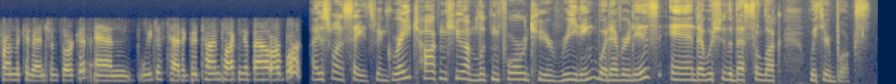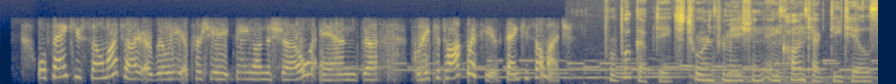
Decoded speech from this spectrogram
from the convention circuit, and we just had a good time talking about our book. I just want to say it's been great talking to you. I'm looking forward to your reading, whatever it is, and I wish you the best of luck with your books. Well, thank you so much. I, I really appreciate being on the show and uh, great to talk with you. Thank you so much. For book updates, tour information, and contact details,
